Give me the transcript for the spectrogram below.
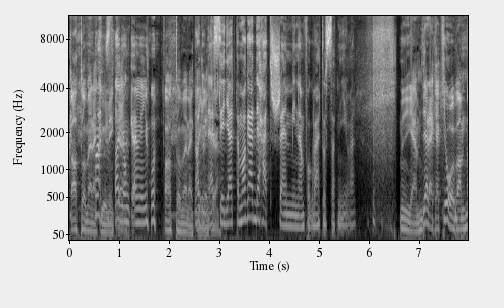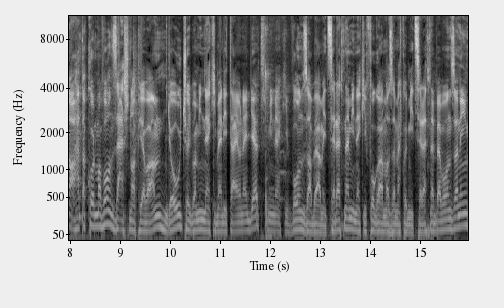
Attól menekülni Az Nagyon kell. kemény volt. Attól menekülni Nagyon kell. elszégyelte magát, de hát semmi nem fog változtatni nyilván. Igen, gyerekek, jól van. Na, hát akkor ma vonzás napja van. Jó, úgyhogy ma mindenki meditáljon egyet, mindenki vonza be, amit szeretne, mindenki fogalmazza meg, hogy mit szeretne bevonzani.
